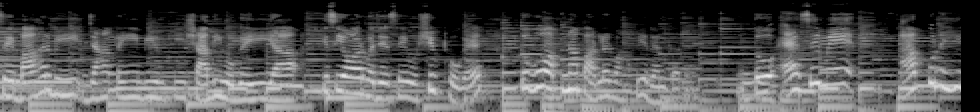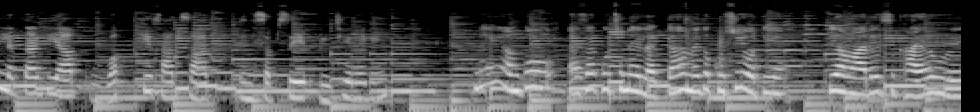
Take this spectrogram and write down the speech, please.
से बाहर भी, जहाँ कहीं भी उनकी शादी हो गई या किसी और वजह से वो शिफ्ट हो गए तो वो अपना पार्लर वहाँ पे रन कर रहे हैं। तो ऐसे में आपको नहीं लगता कि आप वक्त के साथ साथ इन सबसे पीछे रह गए? नहीं, हमको ऐसा कुछ नहीं लगता, हमें तो खुशी होती है। कि हमारे सिखाए हुए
